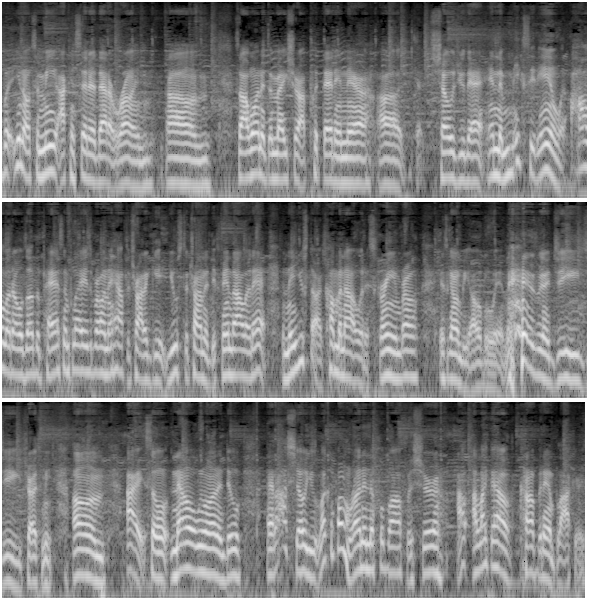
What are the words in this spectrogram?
but you know, to me, I consider that a run. Um, so I wanted to make sure I put that in there, uh, showed you that, and to mix it in with all of those other passing plays, bro. And they have to try to get used to trying to defend all of that, and then you start coming out with a screen, bro. It's gonna be over with, man. it's gonna GG, trust me. Um, all right, so now what we want to do and I'll show you, like if I'm running the football for sure, I, I like to have competent blockers.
